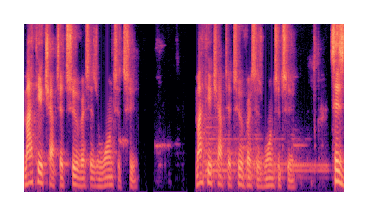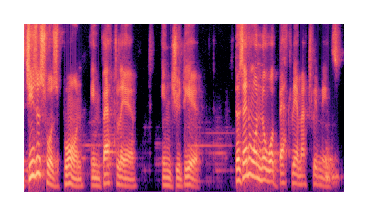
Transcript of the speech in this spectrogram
Matthew chapter 2, verses 1 to 2. Matthew chapter 2, verses 1 to 2. It says, Jesus was born in Bethlehem in Judea. Does anyone know what Bethlehem actually means?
